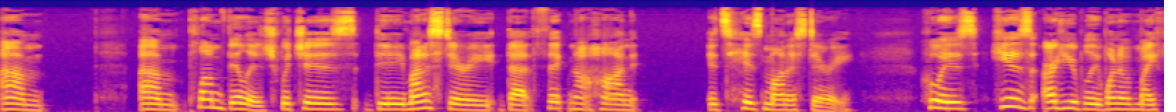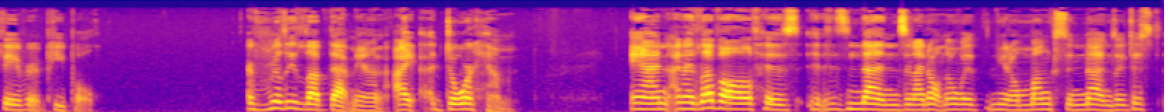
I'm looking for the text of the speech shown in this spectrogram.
um, um, Plum Village, which is the monastery that Thich Nhat Hanh, it's his monastery, who is, he is arguably one of my favorite people. I really love that man. I adore him. And and I love all of his his nuns and I don't know with you know monks and nuns. I just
